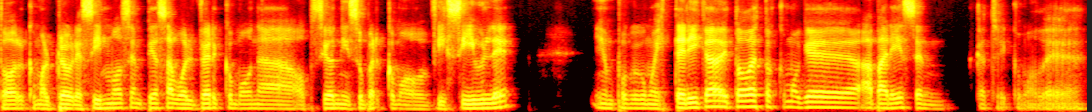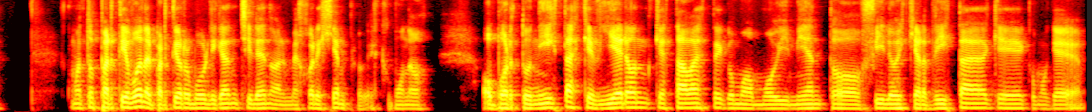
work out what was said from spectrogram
todo el, como el progresismo se empieza a volver como una opción y súper como visible y un poco como histérica y todo esto es como que aparecen ¿cachai? Como de. Como estos partidos, bueno, el Partido Republicano Chileno es el mejor ejemplo, que es como unos oportunistas que vieron que estaba este como movimiento filo izquierdista que como que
